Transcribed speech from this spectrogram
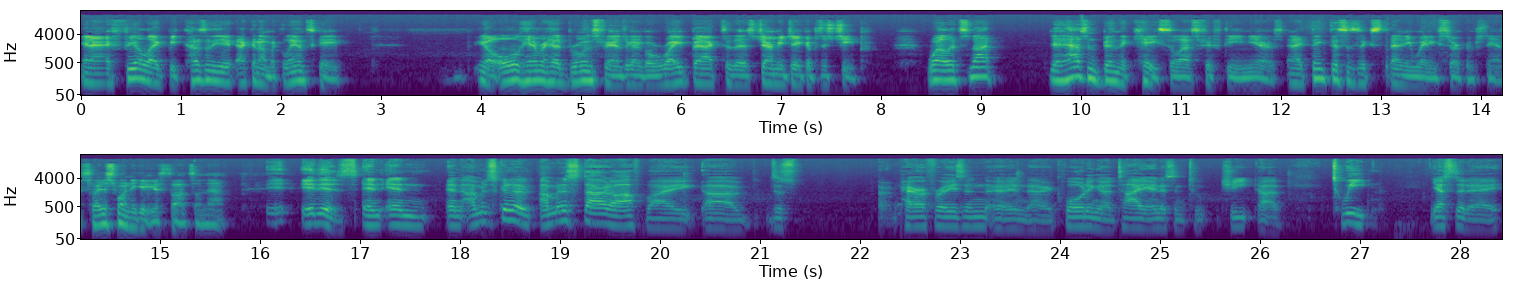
And I feel like because of the economic landscape, you know, old hammerhead Bruins fans are going to go right back to this. Jeremy Jacobs is cheap. Well, it's not. It hasn't been the case the last 15 years, and I think this is extenuating circumstance. So I just wanted to get your thoughts on that. It, it is, and and and I'm just gonna I'm gonna start off by uh, just uh, paraphrasing and uh, quoting a Ty Anderson t- cheat, uh, tweet yesterday.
